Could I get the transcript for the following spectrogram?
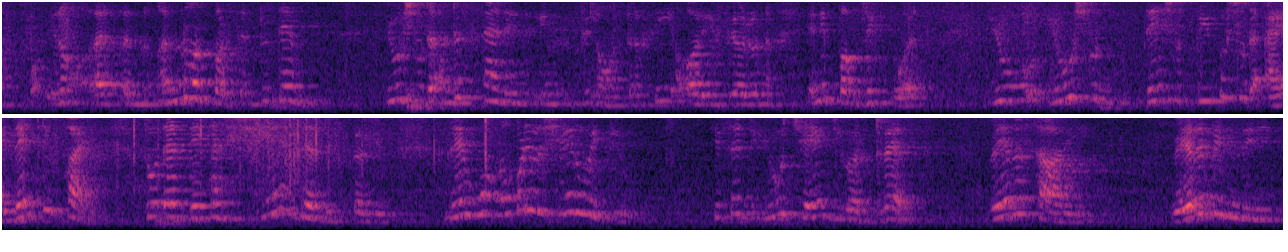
a, you know, an unknown person to them. You should understand in, in philanthropy or if you're in any public work, you, you should, they should, people should identify so that they can share their difficulties. They won't, nobody will share with you. He said, you change your dress, wear a sari, wear a bindi,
